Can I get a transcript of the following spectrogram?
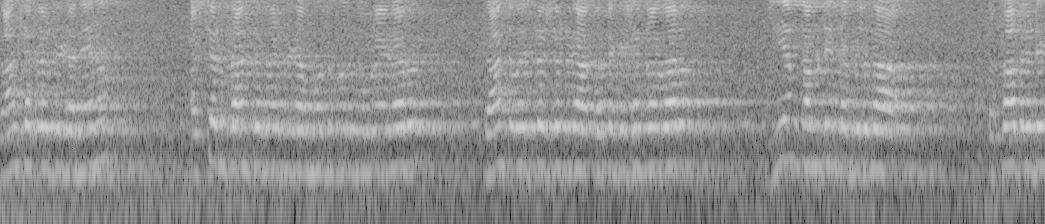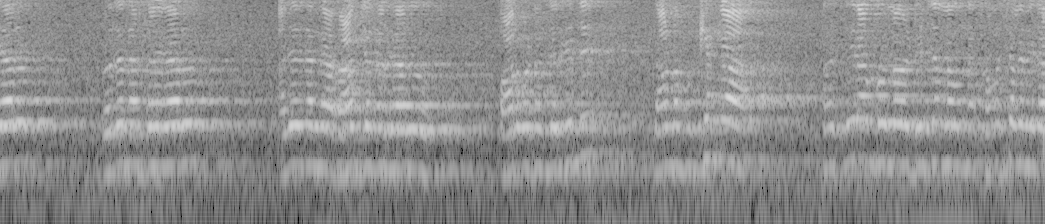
బ్రాంచ్ సెక్రటరీగా నేను అసిస్టెంట్ బ్రాంచ్ సెక్రటరీగా మూతకూరు కమలయ్య గారు బ్రాంచ్ వైస్ ప్రెసిడెంట్గా కొట్ట కిషన్రావు గారు జిఎం కమిటీ సభ్యులుగా ప్రసాద్ రెడ్డి గారు గొర్రె నరసయ్య గారు అదేవిధంగా రామచంద్ర గారు పాల్గొనడం జరిగింది. దాంట్లో ముఖ్యంగా మన శ్రీరాంపూర్లో డివిజన్లో ఉన్న సమస్యల మీద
